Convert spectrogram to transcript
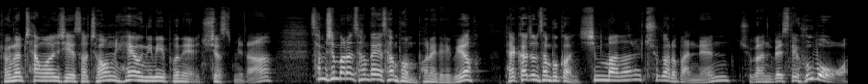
경남 창원시에서 정혜영님이 보내주셨습니다. 30만 원 상당의 상품 보내드리고요. 백화점 상품권 10만 원을 추가로 받는 주간 베스트 후보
